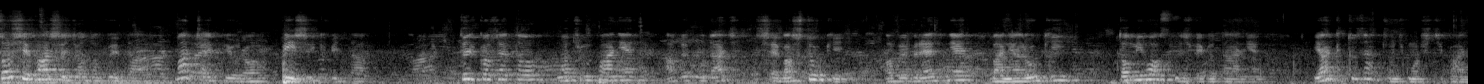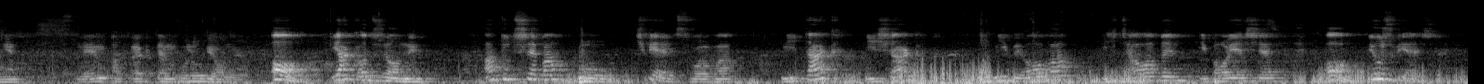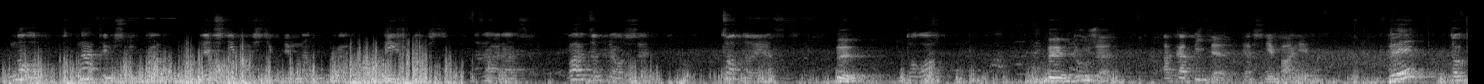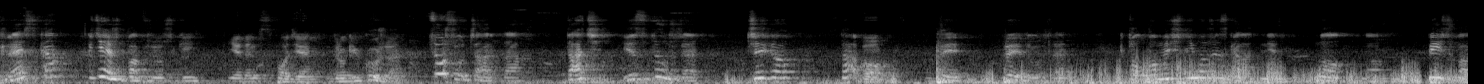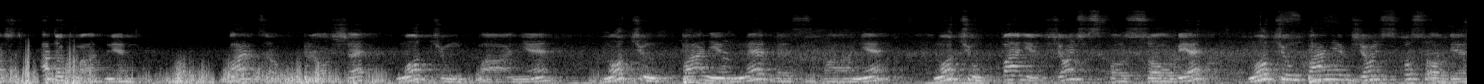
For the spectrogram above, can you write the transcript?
Co się ważyć o to pyta? Maczaj pióro, pisz i kwita. Tylko, że to, mocium panie, aby udać, trzeba sztuki. Owe wrednie, banialuki, to miłosne świegotanie. Jak tu zacząć, mości panie? Mym afektem ulubiony. O, jak od żony. A tu trzeba pół, ćwierć słowa. Ni tak, ni siak, niby owa, i chciałabym, i boję się. O, już wiesz. No, na tym sztuka, lecz nie waści w tym nauka. Pisz zaraz, bardzo proszę. Co to jest? By, To? by duże, a kapiter, jaśnie panie. By? To kreska? Gdzież dwa brzuszki? Jeden w spodzie, drugi w górze. Cóż u czarta? Dać jest duże. Czygo? Tabo, By, by duże. Kto pomyśli, może zgadnie. No, no. Pisz waść, a dokładnie. Bardzo proszę, mocium panie, mocium panie me wezwanie, mocium panie wziąć w sposobie, mocium panie wziąć w sposobie,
